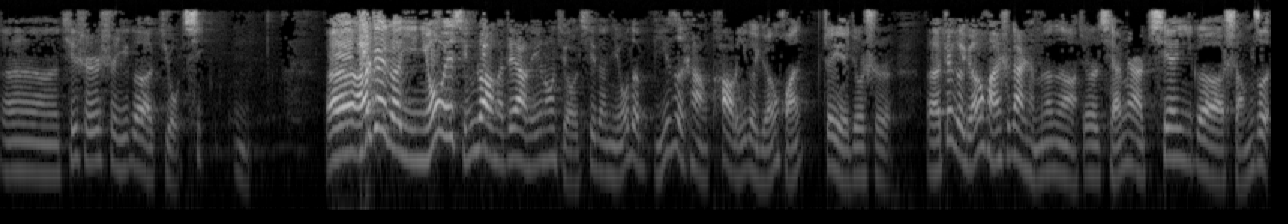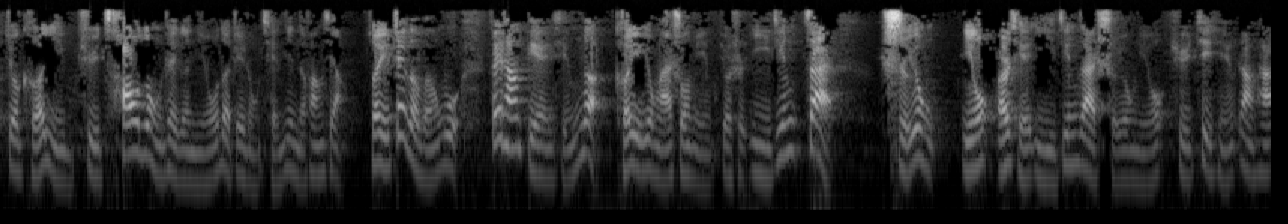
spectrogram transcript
嗯，其实是一个酒器，嗯，呃，而这个以牛为形状的这样的一种酒器的牛的鼻子上套了一个圆环，这也就是，呃，这个圆环是干什么的呢？就是前面牵一个绳子就可以去操纵这个牛的这种前进的方向，所以这个文物非常典型的可以用来说明，就是已经在使用牛，而且已经在使用牛去进行让它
